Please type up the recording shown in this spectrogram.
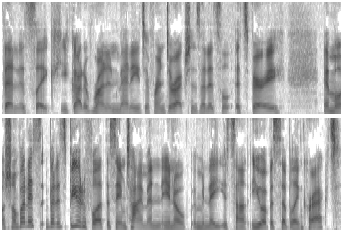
then it's like you got to run in many different directions, and it's it's very emotional, but it's but it's beautiful at the same time. And you know, I mean, it's not you have a sibling, correct?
